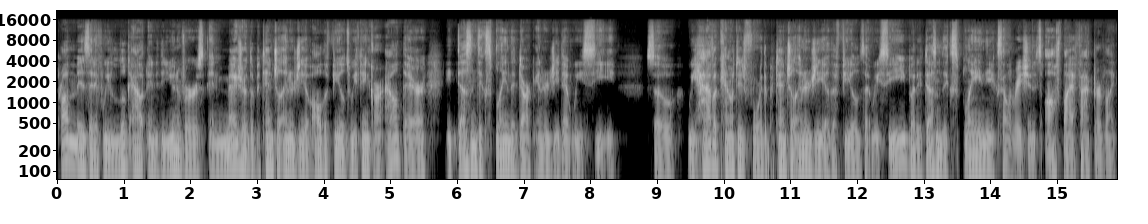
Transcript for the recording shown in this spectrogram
Problem is that if we look out into the universe and measure the potential energy of all the fields we think are out there, it doesn't explain the dark energy that we see. So we have accounted for the potential energy of the fields that we see, but it doesn't explain the acceleration. It's off by a factor of like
